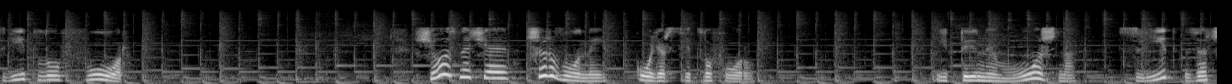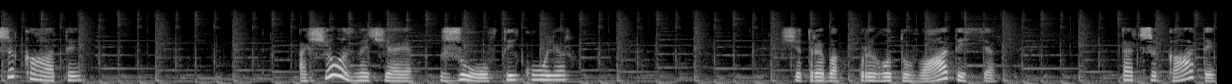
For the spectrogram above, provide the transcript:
світлофор. Що означає червоний колір світлофору? Іти не можна, слід зачекати. А що означає жовтий колір? Що треба приготуватися та чекати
